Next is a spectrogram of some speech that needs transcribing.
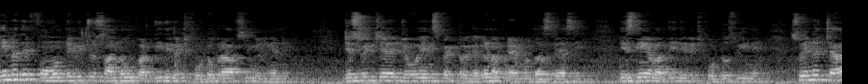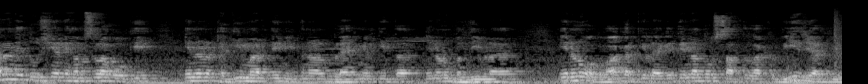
ਇਹਨਾਂ ਦੇ ਫੋਨ ਦੇ ਵਿੱਚੋਂ ਸਾਨੂੰ ਵਰਦੀ ਦੇ ਵਿੱਚ ਫੋਟੋਗ੍ਰਾਫਸ ਵੀ ਮਿਲੀਆਂ ਨੇ। ਜਿਸ ਵਿੱਚ ਜੋ ਇੰਸਪੈਕਟਰ ਗਗਨ ਆਪਣੇ ਆਪ ਨੂੰ ਦੱਸ ਰਿਹਾ ਸੀ, ਇਸ ਦੀਆਂ ਵਰਦੀ ਦੇ ਵਿੱਚ ਫੋਟੋਜ਼ ਵੀ ਨੇ। ਸੋ ਇਹਨਾਂ ਚਾਰਾਂ ਨੇ ਦੋਸ਼ੀਆਂ ਨੇ ਹਮਸਲਾ ਹੋ ਕੇ ਇਹਨਾਂ ਨੂੰ ਠੱਗੀ ਮਾਰਨ ਦੀ ਨੀਤ ਨਾਲ ਬਲੈਕਮੇਲ ਕੀਤਾ, ਇਹਨਾਂ ਨੂੰ ਬੰਦੀ ਬਣਾਇਆ, ਇਹਨਾਂ ਨੂੰ ਅਗਵਾ ਕਰਕੇ ਲੈ ਗਏ ਤੇ ਇਹਨਾਂ ਤੋਂ 7 ਲੱਖ 20 ਹਜ਼ਾਰ ਰੁਪਏ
